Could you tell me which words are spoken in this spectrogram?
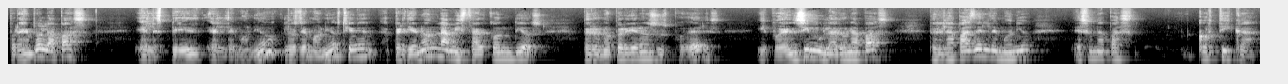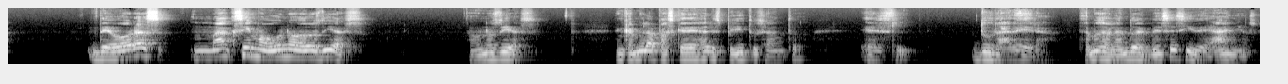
Por ejemplo, la paz. El espíritu, el demonio, los demonios tienen, perdieron la amistad con Dios, pero no perdieron sus poderes y pueden simular una paz. Pero la paz del demonio es una paz cortica, de horas máximo uno o dos días, a unos días. En cambio, la paz que deja el Espíritu Santo es duradera. Estamos hablando de meses y de años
